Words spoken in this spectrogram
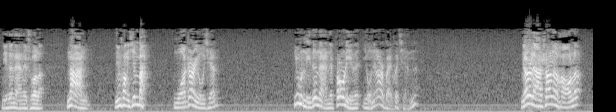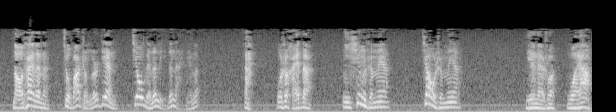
你的奶奶说了，那您放心吧，我这儿有钱。因为你的奶奶包里呢有那二百块钱呢，娘儿俩商量好了，老太太呢就把整个店交给了李的奶奶了。哎，我说孩子，你姓什么呀？叫什么呀？李奶奶说：“我呀，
